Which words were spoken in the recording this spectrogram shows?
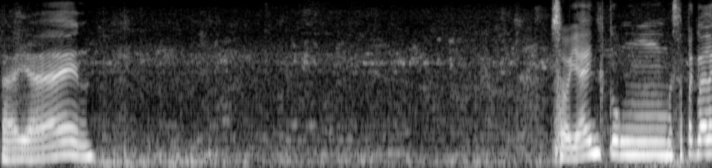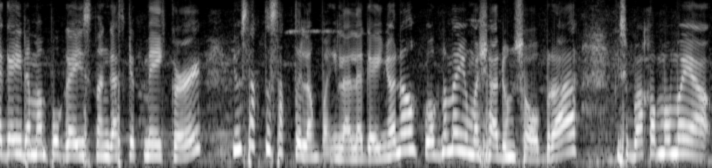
Ayan. So, yan. Kung sa paglalagay naman po guys ng gasket maker, yung sakto-sakto lang pang ilalagay nyo, no? Huwag naman yung masyadong sobra. Kasi baka mamaya,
